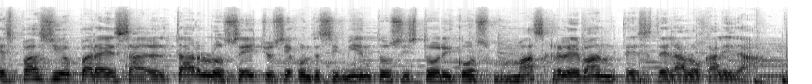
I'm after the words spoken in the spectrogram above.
espacio para exaltar los hechos y acontecimientos históricos más relevantes de la localidad.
